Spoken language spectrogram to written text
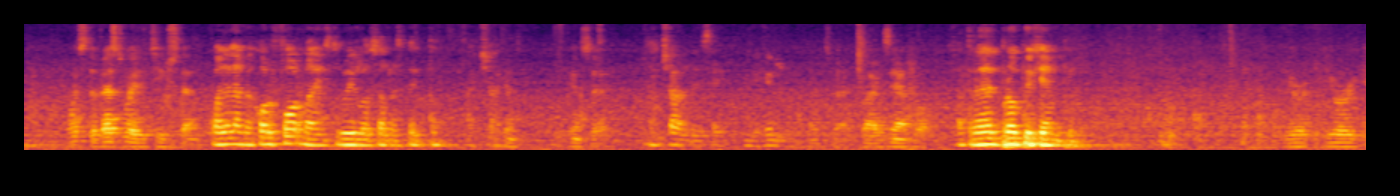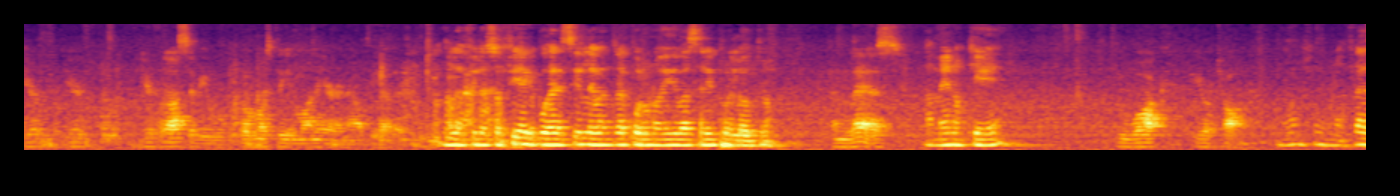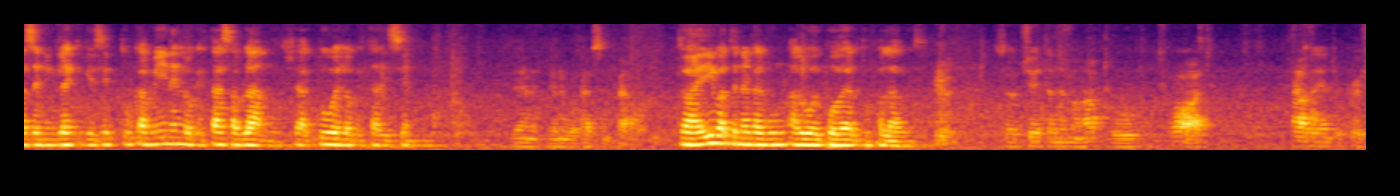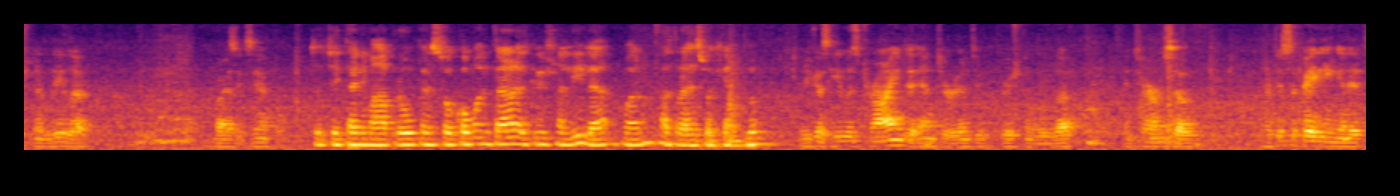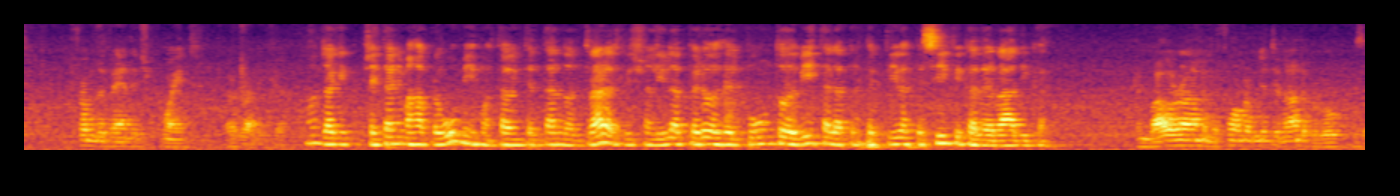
What's the best way to teach them? ¿Cuál es la mejor forma de instruirlos al respecto? A través del propio ejemplo. your, your, your, your, your philosophy will La filosofía que puedes decirle va a entrar por un oído y va a salir por el otro. Unless A menos que, you walk your talk. una frase en inglés que quiere decir tú camines lo que estás hablando, o sea, actúes lo que estás diciendo. Then, then it will have some power. Entonces ahí va a tener algún, algo de poder tus palabras. So Chaitanya Mahaprabhu taught how to enter Krishna Lila by his example. Entonces Chaitanya Mahaprabhu pensó cómo entrar al Krishna Lila, bueno, a través de su ejemplo, Because he was trying to enter into Krishna Lila in terms of participating in it from the vantage point of Radhika. ¿no? ya que Chaitanya Mahaprabhu mismo estaba intentando entrar al Krishna Lila, pero desde el punto de vista la perspectiva específica de Radhika. And Balaram, in the form of Nityananda Prabhu, his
